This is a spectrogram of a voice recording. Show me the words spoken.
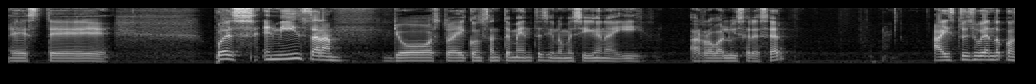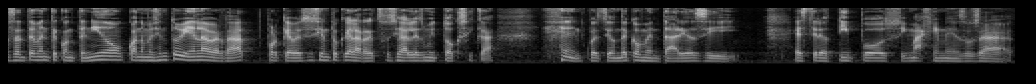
este, pues en mi Instagram, yo estoy ahí constantemente, si no me siguen ahí, arroba Luis Ahí estoy subiendo constantemente contenido cuando me siento bien, la verdad, porque a veces siento que la red social es muy tóxica en cuestión de comentarios y, estereotipos, imágenes, o sea,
